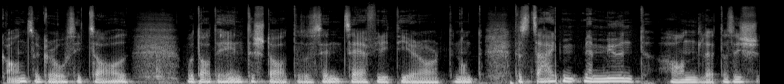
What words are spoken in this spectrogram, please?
ganz grosse Zahl, die da dahinter steht. Also es sind sehr viele Tierarten. Und das zeigt, wir müssen handeln. Das ist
